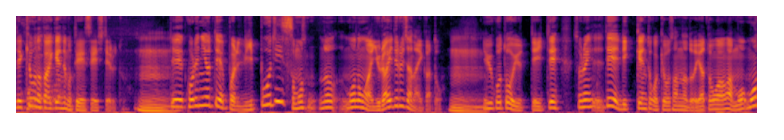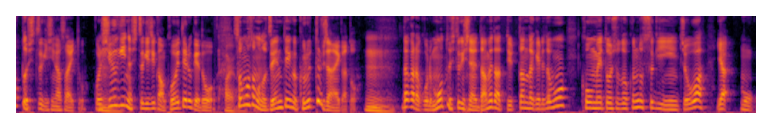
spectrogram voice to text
で今日の会見でも訂正していると、うん。でこれによってやっぱり立法事実そものものが揺らいでるじゃないかと。うん。いうことを言っていて、それで立憲とか共産など野党側がももっと質疑しなさいと、これ、衆議院の質疑時間を超えてるけど、そもそもの前提が狂ってるじゃないかと、うん。だからこれ、もっと質疑しないとダメだって言ったんだけれども、公明党所属の杉委員長は、いや、もう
